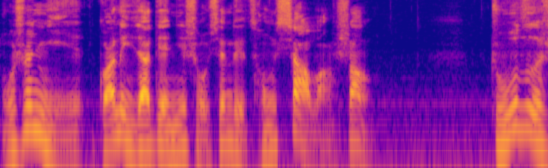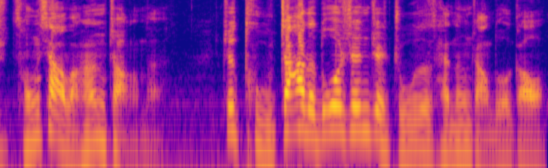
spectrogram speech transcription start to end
我说你管理一家店，你首先得从下往上，竹子是从下往上长的，这土扎的多深，这竹子才能长多高。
